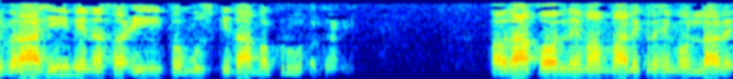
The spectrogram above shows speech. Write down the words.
ابراهیم نحعی په مسکه دا مکروه غني او دا قول امام مالک رحم الله له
